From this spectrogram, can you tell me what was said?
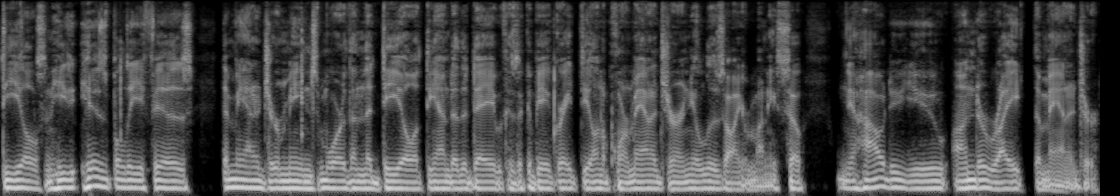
deals. And he, his belief is the manager means more than the deal at the end of the day because it could be a great deal and a poor manager and you'll lose all your money. So you know, how do you underwrite the manager?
